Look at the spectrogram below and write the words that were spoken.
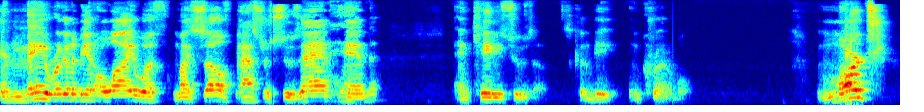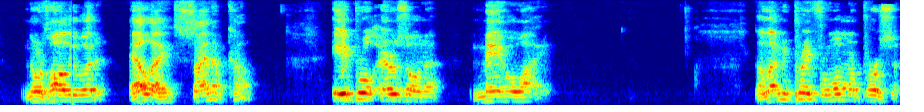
In May, we're going to be in Hawaii with myself, Pastor Suzanne Hen, and Katie Souza. It's going to be incredible. March, North Hollywood, LA. Sign up, come. April, Arizona. May, Hawaii. Now, let me pray for one more person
